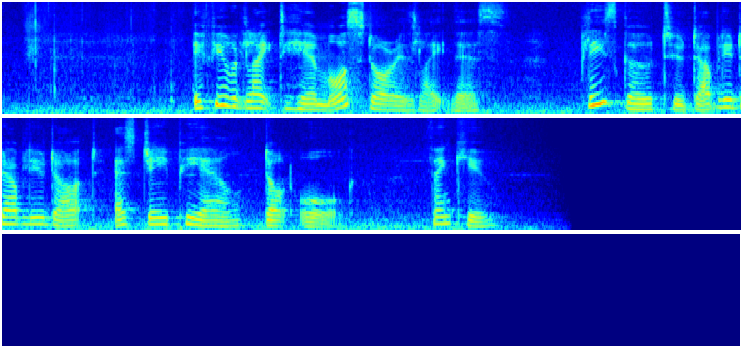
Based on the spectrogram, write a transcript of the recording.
If you would like to hear more stories like this, please go to www.sjpl.org. Thank you.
